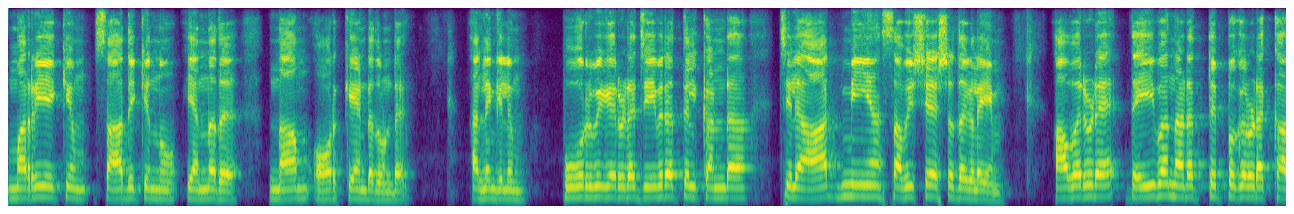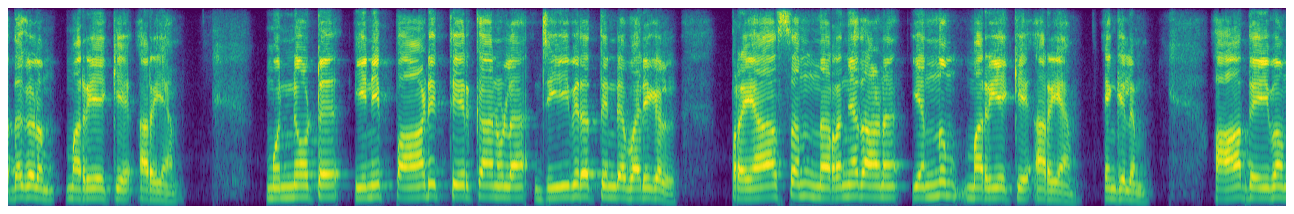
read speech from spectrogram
മറിയയ്ക്കും സാധിക്കുന്നു എന്നത് നാം ഓർക്കേണ്ടതുണ്ട്. അല്ലെങ്കിലും പൂർവികരുടെ ജീവിതത്തിൽ കണ്ട ചില ആത്മീയ സവിശേഷതകളെയും അവരുടെ ദൈവ നടത്തിപ്പുകളുടെ കഥകളും മറിയയ്ക്ക് അറിയാം. മുന്നോട്ട് ഇനി പാടിത്തീർക്കാനുള്ള ജീവിതത്തിന്റെ വരികൾ പ്രയാസം നിറഞ്ഞതാണ് എന്നും മറിയയ്ക്ക് അറിയാം. എങ്കിലും ആ ദൈവം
